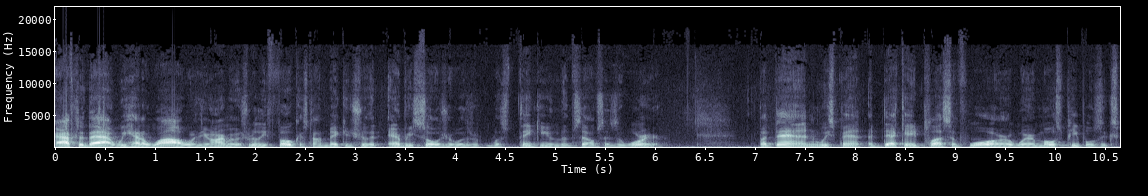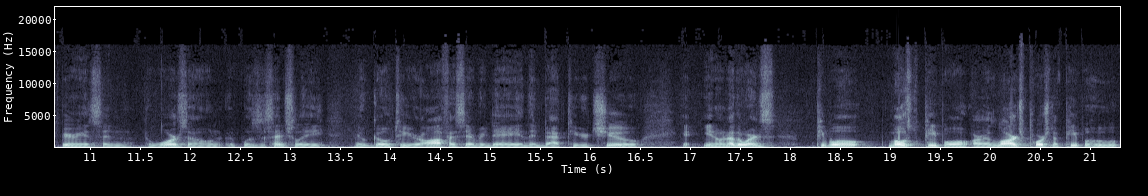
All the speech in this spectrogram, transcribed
after that, we had a while where the army was really focused on making sure that every soldier was was thinking of themselves as a warrior. But then we spent a decade plus of war where most people's experience in the war zone was essentially, you know, go to your office every day and then back to your CHU. You know, in other words, people, most people, or a large portion of people who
